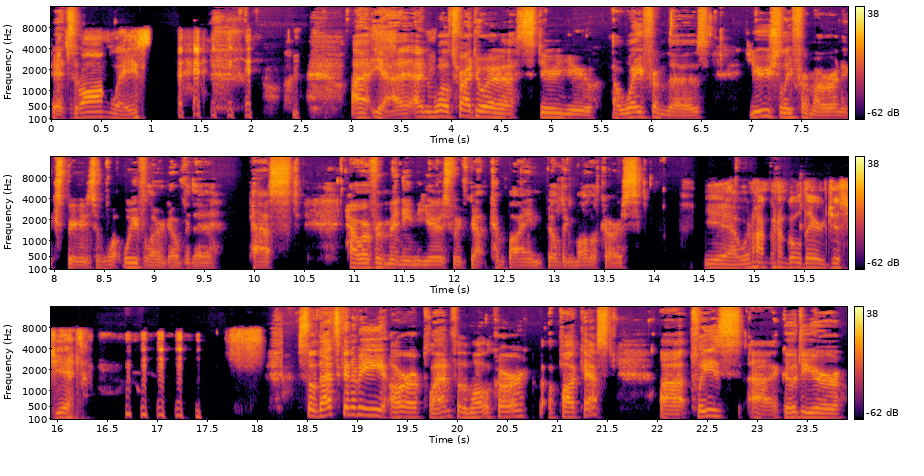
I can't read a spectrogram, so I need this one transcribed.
It's wrong ways. uh, yeah, and we'll try to uh, steer you away from those, usually from our own experience of what we've learned over the past however many years we've got combined building model cars. Yeah, we're not going to go there just yet. so that's going to be our plan for the Model Car podcast. Uh, please uh, go to your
